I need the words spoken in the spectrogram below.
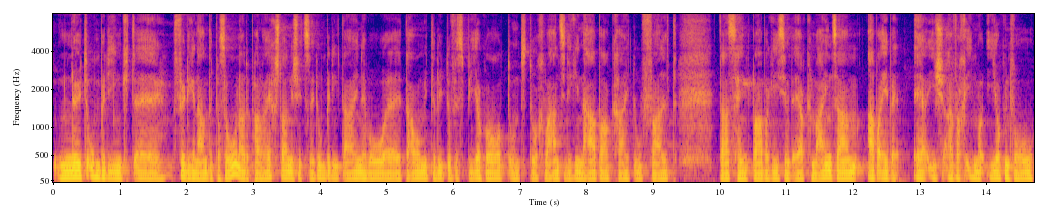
nicht unbedingt äh, völlig eine andere Person. Auch der Paul Rechstein ist jetzt nicht unbedingt einer, der äh, dauernd mit den Leuten auf ein Bier geht und durch wahnsinnige Nahbarkeit auffällt. Das haben Barbara Gysi und er gemeinsam. Aber eben, er ist einfach immer irgendwo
